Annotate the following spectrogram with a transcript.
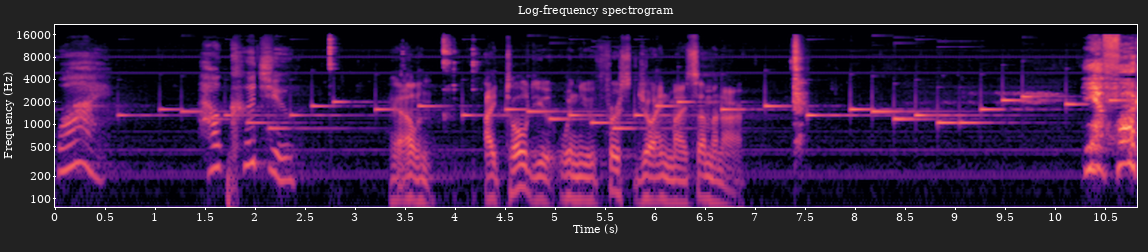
Why? How could you? Helen, I told you when you first joined my seminar. Yeah, fuck.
